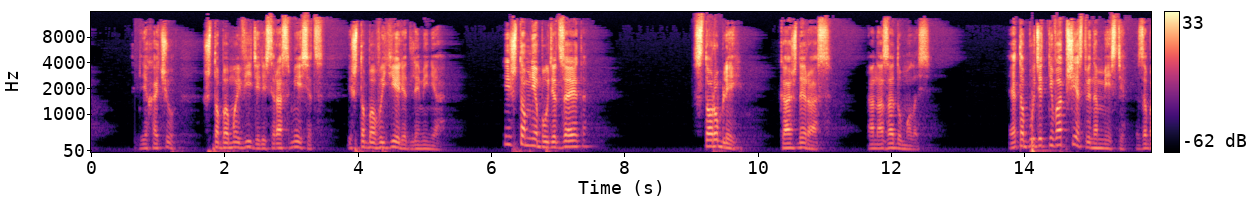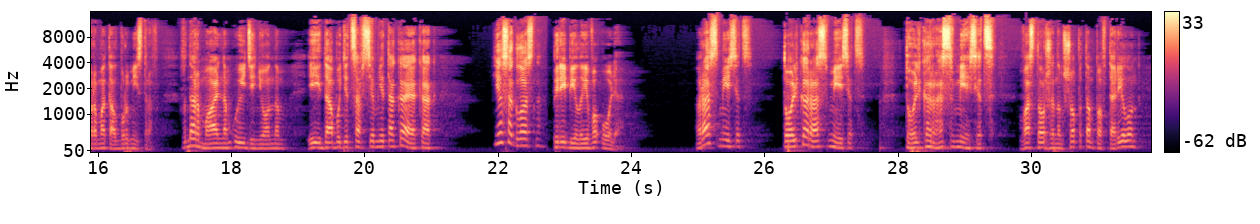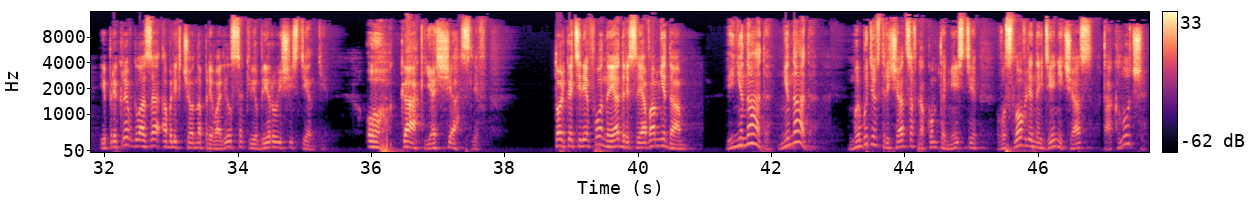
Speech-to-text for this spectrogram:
«Я хочу, чтобы мы виделись раз в месяц, и чтобы вы ели для меня». «И что мне будет за это?» «Сто рублей. Каждый раз». Она задумалась. «Это будет не в общественном месте», – забормотал Бурмистров. «В нормальном, уединенном. И еда будет совсем не такая, как...» «Я согласна», – перебила его Оля. «Раз в месяц. Только раз в месяц. Только раз в месяц!» Восторженным шепотом повторил он и, прикрыв глаза, облегченно привалился к вибрирующей стенке. «О, как я счастлив!» «Только телефон и адрес я вам не дам». «И не надо, не надо. Мы будем встречаться в каком-то месте в условленный день и час. Так лучше.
